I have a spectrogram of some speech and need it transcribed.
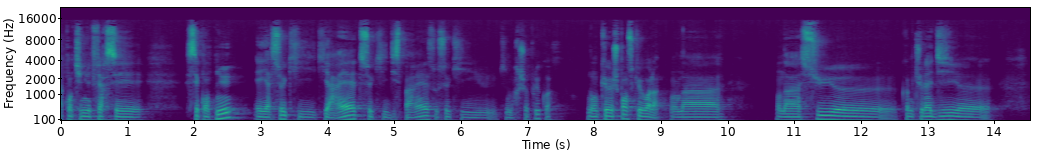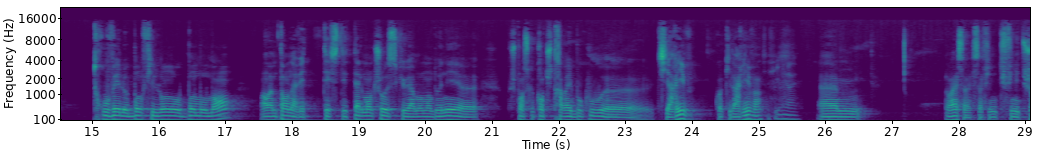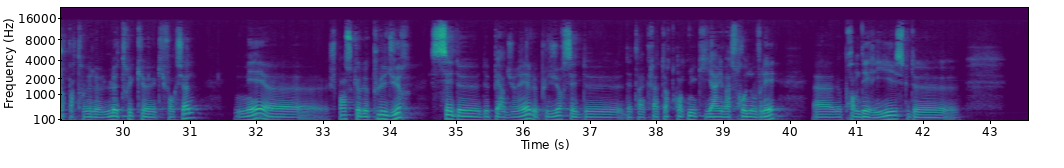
à continuer de faire ses, ses contenus. Et il y a ceux qui, qui arrêtent, ceux qui disparaissent ou ceux qui qui marchent plus quoi. Donc euh, je pense que voilà, on a on a su, euh, comme tu l'as dit, euh, trouver le bon filon au bon moment. En même temps, on avait testé tellement de choses qu'à un moment donné, euh, je pense que quand tu travailles beaucoup, euh, tu y arrives, quoi qu'il arrive. Hein. C'est fini, ouais. Ouais, ça, ça finit, tu finis toujours par trouver le, le truc euh, qui fonctionne. Mais euh, je pense que le plus dur, c'est de, de, perdurer. Le plus dur, c'est de d'être un créateur de contenu qui arrive à se renouveler, euh, de prendre des risques. De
